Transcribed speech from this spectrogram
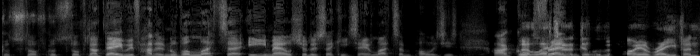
Good stuff, good stuff. Now, Dave, we've had another letter, email, should I say? I keep saying letter, apologies. Our good a letter friend delivered by a raven.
